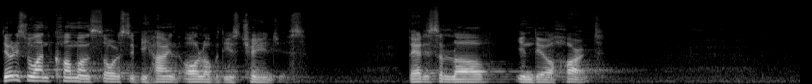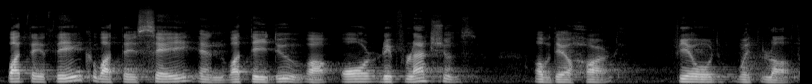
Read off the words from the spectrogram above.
There is one common source behind all of these changes. That is love in their heart. What they think, what they say, and what they do are all reflections of their heart filled with love.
